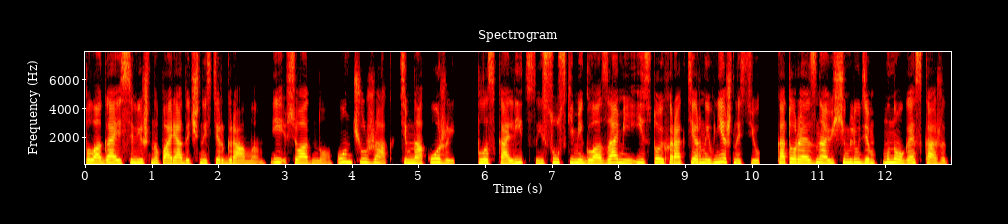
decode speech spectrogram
полагаясь лишь на порядочность Ирграма. И все одно, он чужак, темнокожий, плосколицый, с узкими глазами и с той характерной внешностью, которая знающим людям многое скажет.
